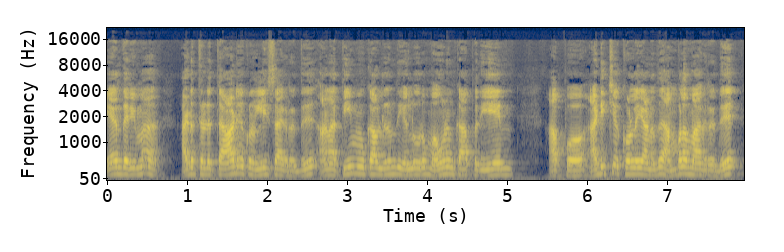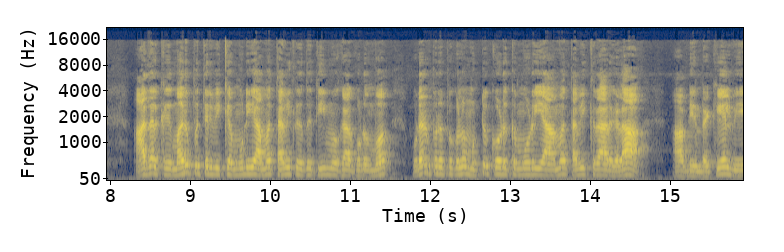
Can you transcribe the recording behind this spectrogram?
ஏன் தெரியுமா? அடுத்தடுத்த ஆடியோக்கள் ரிலீஸ் ஆகிறது. ஆனால் திமுகவிலிருந்து எல்லோரும் மௌனம் காப்பது ஏன்? அப்போது அடித்த கொள்ளையானது அம்பலமாகிறது. அதற்கு மறுப்பு தெரிவிக்க முடியாமல் தவிக்கிறது திமுக குடும்பம். உடன்பிறப்புகளும் முட்டு கொடுக்க முடியாமல் தவிக்கிறார்களா? அப்படின்ற கேள்வி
